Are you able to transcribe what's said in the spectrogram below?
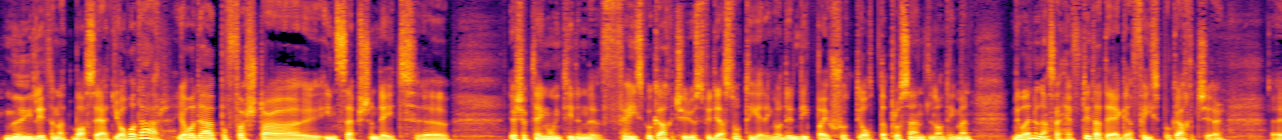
Möjligheten att bara säga att jag var där. Jag var där på första inception date. Jag köpte en gång i tiden Facebook-aktier just vid deras notering och den dippade i 78 procent eller någonting. Men det var ändå ganska häftigt att äga Facebook-aktier. Eh,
